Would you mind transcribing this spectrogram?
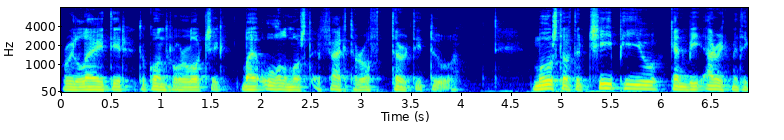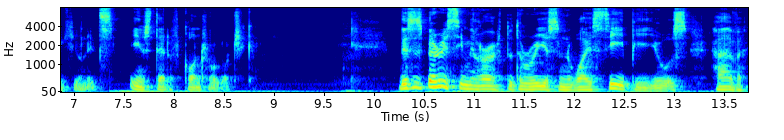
related to control logic by almost a factor of 32. Most of the GPU can be arithmetic units instead of control logic. This is very similar to the reason why CPUs have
